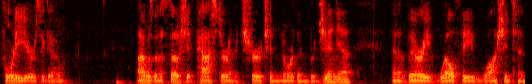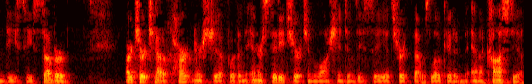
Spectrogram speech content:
40 years ago, I was an associate pastor in a church in Northern Virginia in a very wealthy Washington, D.C. suburb. Our church had a partnership with an inner city church in Washington, D.C., a church that was located in Anacostia,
